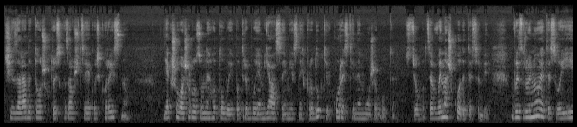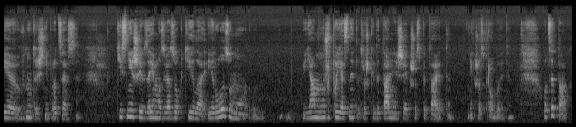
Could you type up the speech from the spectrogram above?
чи заради того, що хтось сказав, що це якось корисно? Якщо ваш розум не готовий і потребує м'яса і м'ясних продуктів, користі не може бути з цього. Це ви нашкодите собі. Ви зруйнуєте свої внутрішні процеси. Тісніший взаємозв'язок тіла і розуму я можу пояснити трошки детальніше, якщо спитаєте, якщо спробуєте. Оце так.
